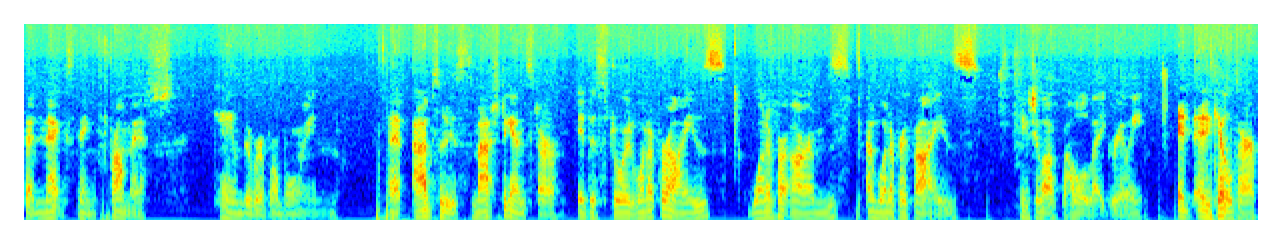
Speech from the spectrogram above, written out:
that next thing from it came the River Boyne. It absolutely smashed against her. It destroyed one of her eyes, one of her arms, and one of her thighs. I think she lost the whole leg, really. It, it killed her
